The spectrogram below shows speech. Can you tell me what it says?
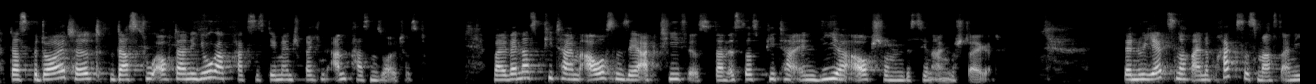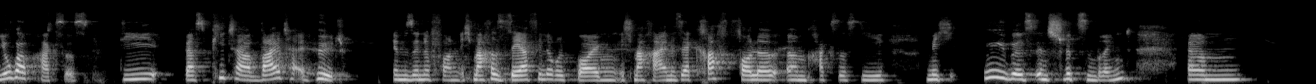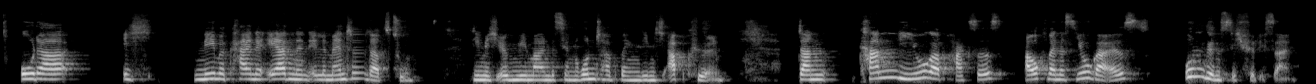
Das bedeutet, dass du auch deine Yoga-Praxis dementsprechend anpassen solltest. Weil wenn das Pita im Außen sehr aktiv ist, dann ist das Pita in dir auch schon ein bisschen angesteigert. Wenn du jetzt noch eine Praxis machst, eine Yoga-Praxis, die das Pita weiter erhöht, im Sinne von, ich mache sehr viele Rückbeugen, ich mache eine sehr kraftvolle ähm, Praxis, die mich übelst ins Schwitzen bringt, ähm, oder ich nehme keine erdenden Elemente dazu, die mich irgendwie mal ein bisschen runterbringen, die mich abkühlen, dann kann die Yoga-Praxis, auch wenn es Yoga ist, ungünstig für dich sein.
